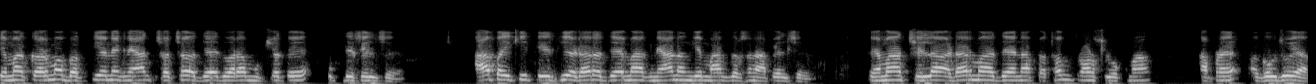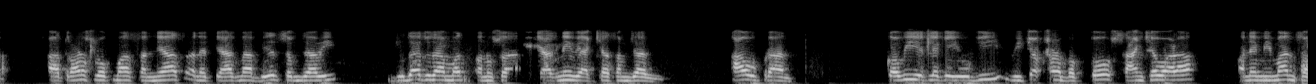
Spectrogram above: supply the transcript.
તેમાં કર્મ, ભક્તિ અને જ્ઞાન છ છ અધ્યાય દ્વારા મુખ્યત્વે ઉપદેશેલ છે. આ પૈકી તેરથી અઢાર અધ્યાયમાં જ્ઞાન અંગે માર્ગદર્શન આપેલ છે. તેમાં છેલ્લા અઢારમા અધ્યાયના પ્રથમ ત્રણ શ્લોકમાં આપણે અગાઉ જોયા. આ ત્રણ શ્લોકમાં સંન્યાસ અને ત્યાગના ભેદ સમજાવી, જુદા જુદા મત અનુસાર ત્યાગની વ્યાખ્યા સમજાવી. આ ઉપરાંત કવિ એટલે કે યોગી, વિચક્ષણ ભક્તો, સાંખ્યવાળા અને મીમાંસકો.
